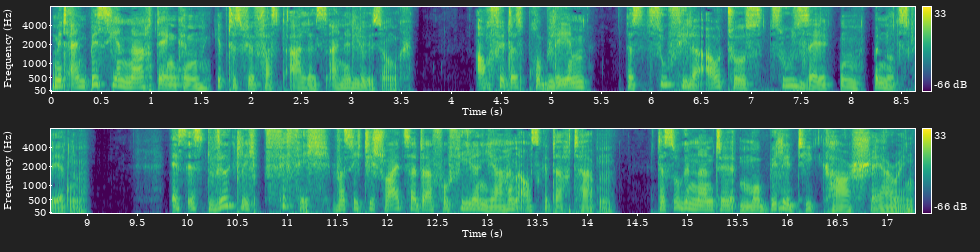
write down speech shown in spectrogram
Mit ein bisschen Nachdenken gibt es für fast alles eine Lösung. Auch für das Problem, dass zu viele Autos zu selten benutzt werden. Es ist wirklich pfiffig, was sich die Schweizer da vor vielen Jahren ausgedacht haben. Das sogenannte Mobility Car Sharing.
